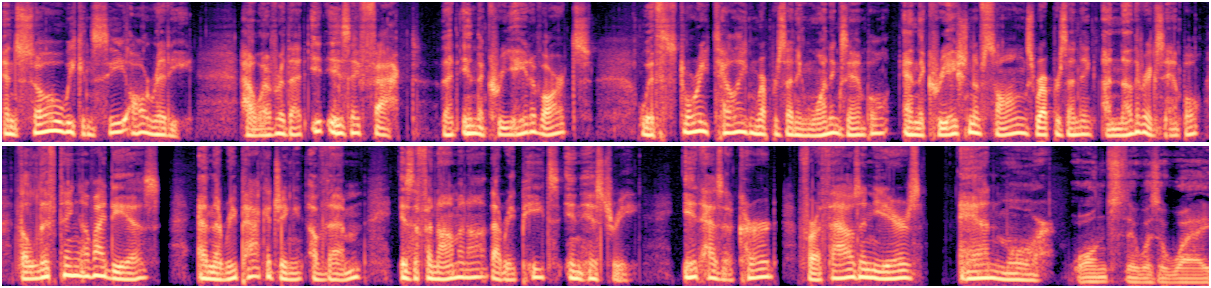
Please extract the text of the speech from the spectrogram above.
And so we can see already, however, that it is a fact that in the creative arts, with storytelling representing one example and the creation of songs representing another example, the lifting of ideas and the repackaging of them is a phenomenon that repeats in history. It has occurred for a thousand years and more. Once there was a way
